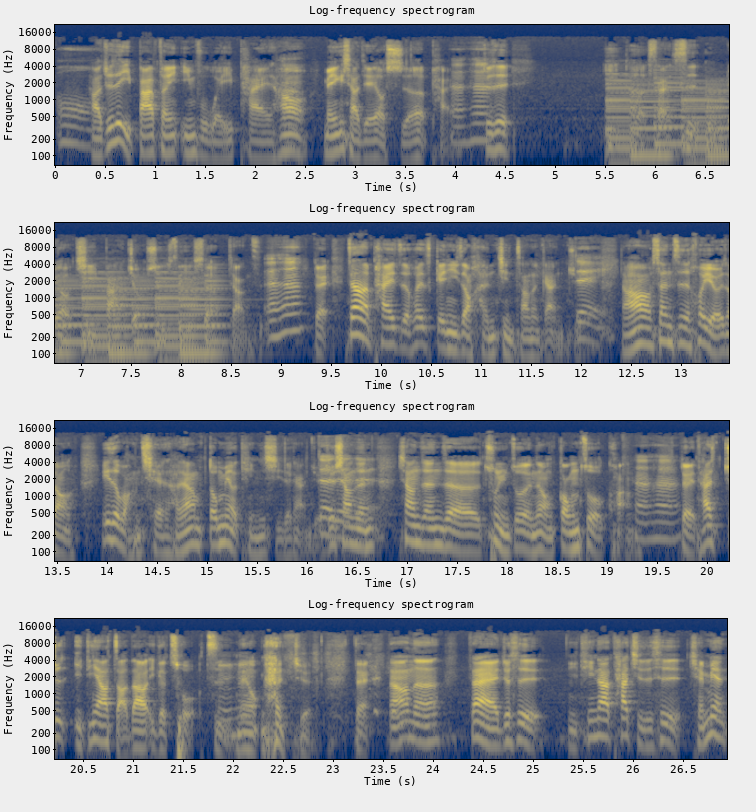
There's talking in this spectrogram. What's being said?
哦，好，就是以八分音符为一拍，然后每一个小节有十二拍，嗯、哼就是一二二三四五六七八九十十一十二这样子。嗯哼，对，这样的拍子会给你一种很紧张的感觉。对，然后甚至会有一种一直往前，好像都没有停息的感觉，就象征象征着处女座的那种工作狂。嗯哼，对，他就一定要找到一个错字、嗯、那种感觉。对，然后呢，再来就是你听到它其实是前面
